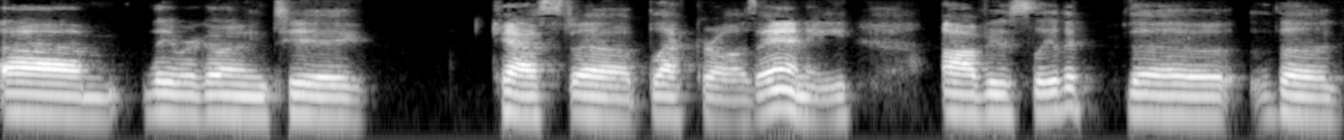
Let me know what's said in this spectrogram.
um, they were going to cast a black girl as Annie, obviously the the the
